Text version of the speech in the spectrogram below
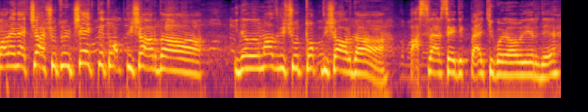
Baranetçia şutunu çekti. Top dışarıda. İnanılmaz bir şut top dışarıda. Pas verseydik belki gol olabilirdi.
